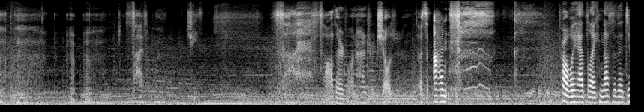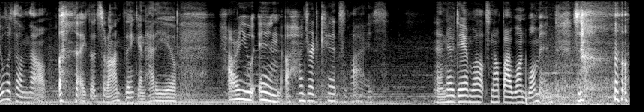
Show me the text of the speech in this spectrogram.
Five. Fathered 100 children. That's. I. Probably had like nothing to do with them though. like that's what I'm thinking. How do you. How are you in a hundred kids' lives? And I know damn well it's not by one woman. So.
